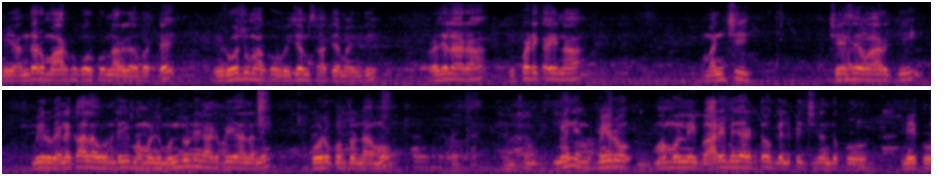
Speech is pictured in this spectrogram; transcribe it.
మీ అందరూ మార్పు కోరుకున్నారు కాబట్టి ఈరోజు మాకు విజయం సాధ్యమైంది. ప్రజలారా ఇప్పటికైనా మంచి చేసేవారికి మీరు వెనకాల ఉండి మమ్మల్ని ముందుండి నడిపేయాలని కోరుకుంటున్నాము. మీరు మమ్మల్ని భారీ మెజారిటీతో గెలిపించినందుకు మీకు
